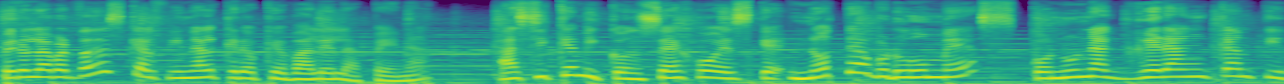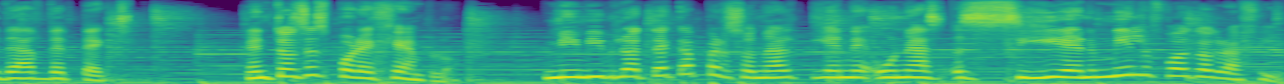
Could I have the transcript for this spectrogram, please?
Pero la verdad es que al final creo que vale la pena. Así que mi consejo es que no te abrumes con una gran cantidad de texto. Entonces, por ejemplo, mi biblioteca personal tiene unas 100.000 fotografías,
